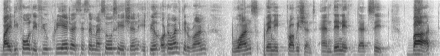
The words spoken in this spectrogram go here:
by default, if you create a SSM association, it will automatically run once when it provisions, and then it, that's it. But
